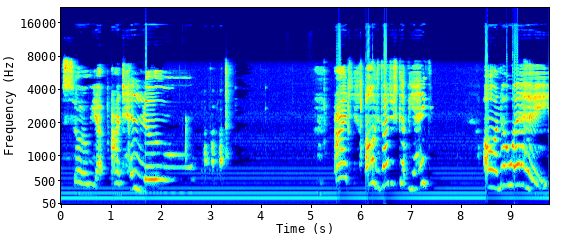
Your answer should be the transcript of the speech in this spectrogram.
So, yeah. And hello. And... Oh, did I just get the egg? Oh, no way.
